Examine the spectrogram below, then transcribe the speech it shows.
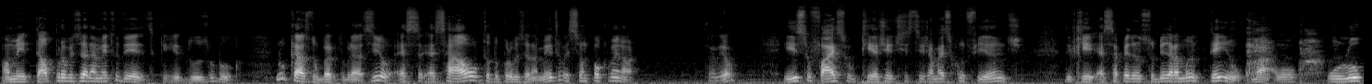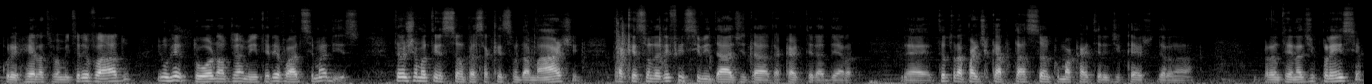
Aumentar o provisionamento deles, que reduz o lucro. No caso do Banco do Brasil, essa, essa alta do provisionamento vai ser um pouco menor. Entendeu? E isso faz com que a gente esteja mais confiante de que essa pedra subida ela mantém uma, um, um, lucro relativamente elevado e um retorno, obviamente, elevado em cima disso. Então eu chamo atenção para essa questão da margem, para a questão da defensividade da, da carteira dela, né, tanto na parte de captação como a carteira de crédito dela para não ter inadimplência.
